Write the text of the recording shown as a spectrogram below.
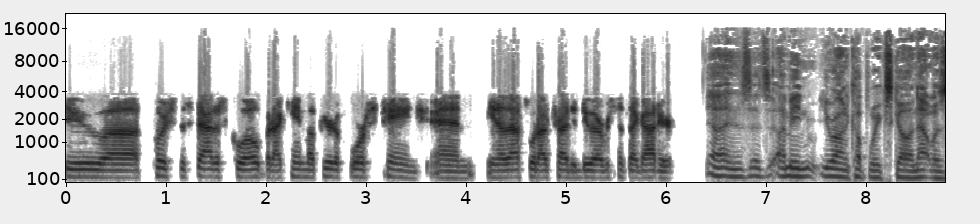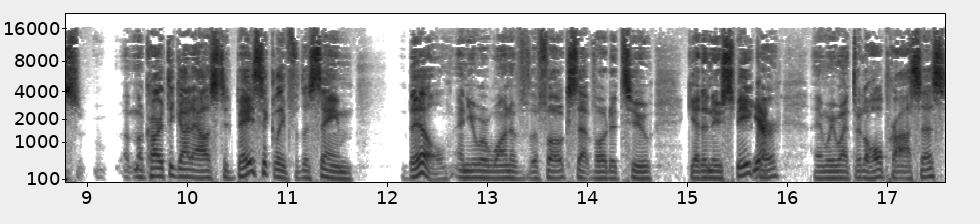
to uh, push the status quo, but I came up here to force change, and you know that's what I've tried to do ever since I got here. Yeah, it's, it's, I mean, you were on a couple weeks ago, and that was McCarthy got ousted basically for the same bill, and you were one of the folks that voted to get a new speaker, and we went through the whole process.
